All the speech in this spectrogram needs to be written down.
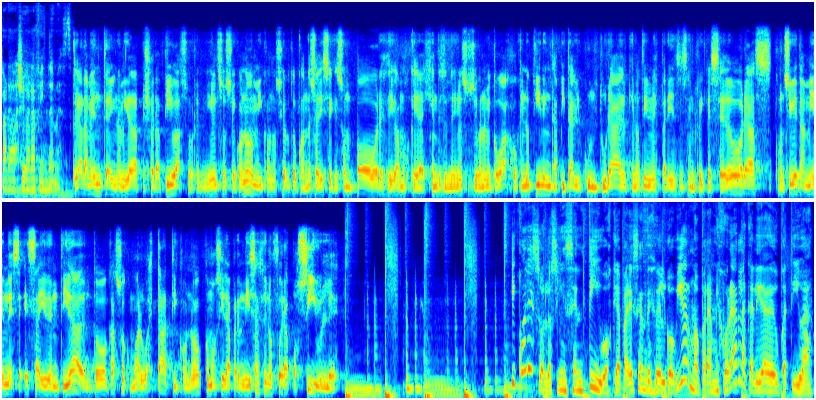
para llegar a fin de mes. Claramente hay una mirada peyorativa sobre el nivel socioeconómico, ¿no es cierto? Cuando ella dice que son pobres, digamos que hay gente de nivel socioeconómico bajo, que no tienen capital cultural, que no tienen experiencias enriquecedoras, concibe también esa identidad en todo caso como algo estático, ¿no? Como si el aprendizaje no fuera posible. ¿Y cuáles son los incentivos que aparecen desde el gobierno para mejorar la calidad educativa?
